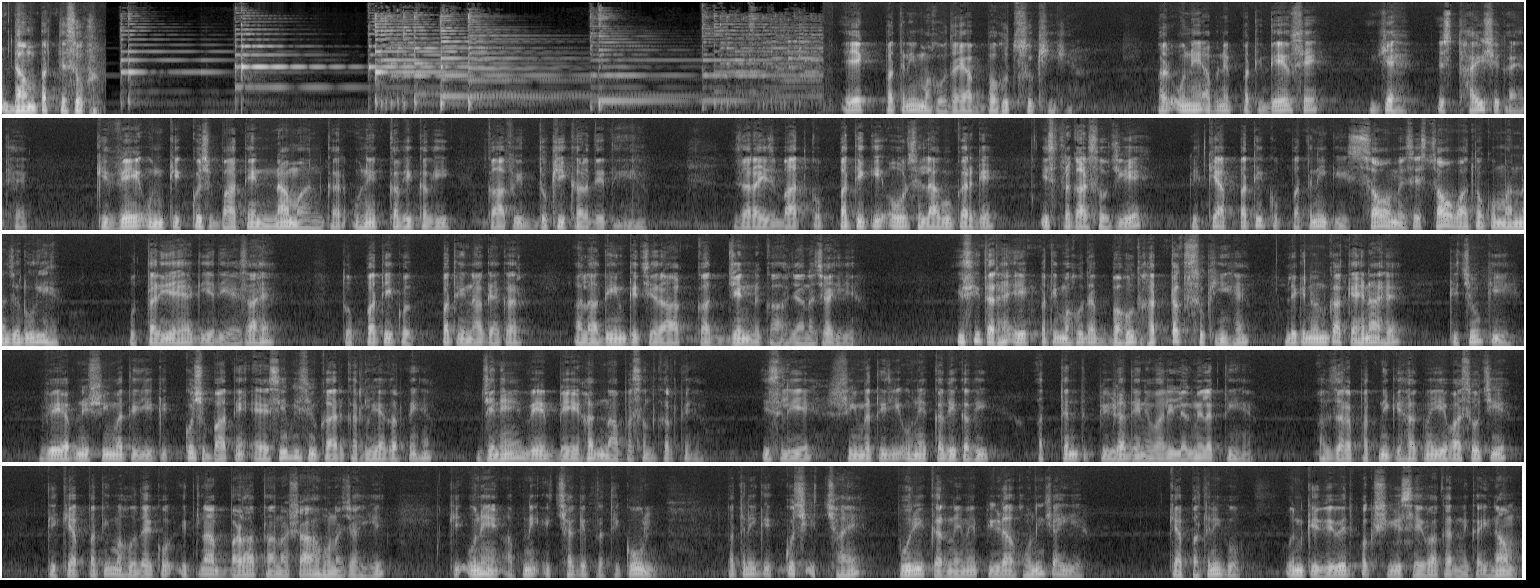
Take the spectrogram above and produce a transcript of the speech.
दाम्पत्य सुख। एक पत्नी महोदया बहुत सुखी है, पर उन्हें अपने पतिदेव से यह स्थायी शिकायत है कि वे उनकी कुछ बातें न मानकर उन्हें कभी कभी काफ़ी दुखी कर देते हैं। ज़रा इस बात को पति की ओर से लागू करके इस प्रकार सोचिए कि क्या पति को पत्नी की सौ में से सौ बातों को मानना ज़रूरी है? उत्तर यह है कि यदि ऐसा है तो पति को पति ना कहकर अलादीन के चिराग का जिन्न कहा जाना चाहिए। इसी तरह एक पति महोदय बहुत हद तक सुखी हैं, लेकिन उनका कहना है कि चूँकि वे अपनी श्रीमती जी की कुछ बातें ऐसी भी स्वीकार कर लिया करते हैं, जिन्हें वे बेहद नापसंद करते हैं। इसलिए श्रीमती जी उन्हें कभी कभी अत्यंत पीड़ा देने वाली लगने लगती हैं। अब ज़रा पत्नी के हक में ये बात सोचिए कि क्या पति महोदय को इतना बड़ा तानाशाह होना चाहिए कि उन्हें अपनी इच्छा के प्रतिकूल, पत्नी की कुछ इच्छाएँ पूरी करने में पीड़ा होनी चाहिए? क्या पत्नी को उनकी विविध पक्षीय सेवा करने का इनाम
